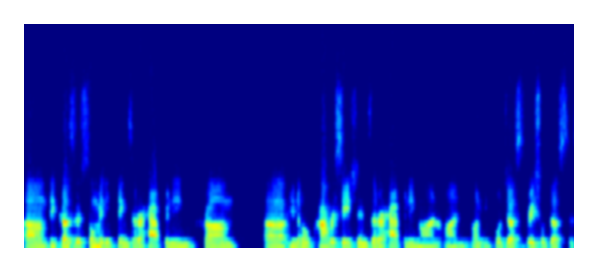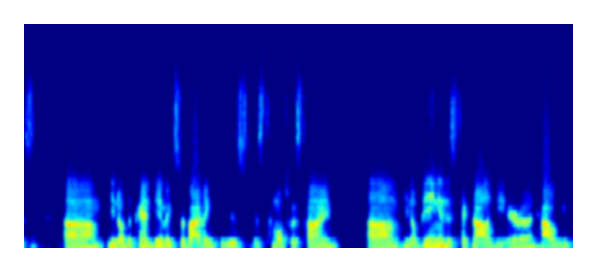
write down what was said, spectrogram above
um, because there's so many things that are happening from uh, you know conversations that are happening on on on equal just racial justice um, you know the pandemic surviving through this this tumultuous time um, you know being in this technology era and how we've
